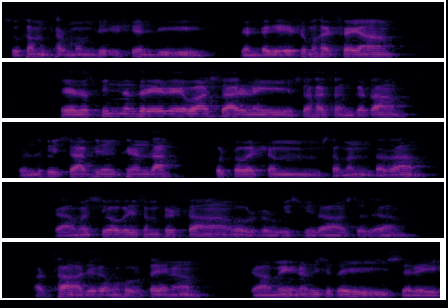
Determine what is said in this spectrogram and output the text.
सुखं धर्मं जयिष्यन्ति दण्डकेषु महर्षया। एतस्मिन्नन्तरे देवास्तारिणैः सह सङ्गतां बन्धुभिश्चाभिनिघ्नन्दा पुष्पवर्षं समन्ततां। रामस्योपरि सम्पृष्टा वौषुर्विस्मिता स्वजाम् अर्थादिकमुहूर्तेनां रामेण निशितैश्वरैः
